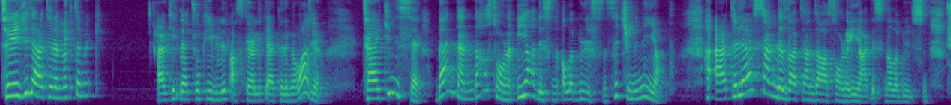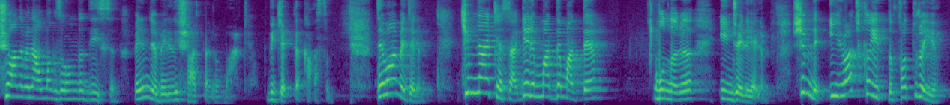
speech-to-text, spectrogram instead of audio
Tecil ertelemek demek. Erkekler çok iyi bilir askerlik erteleme var ya. Terkin ise benden daha sonra iadesini alabilirsin. Seçimini yap. Ha, ertelersen de zaten daha sonra iadesini alabilirsin. Şu anda beni almak zorunda değilsin. Benim diyor belli şartlarım var diyor. Bir cepte kalsın. Devam edelim. Kimler keser? Gelin madde madde bunları inceleyelim. Şimdi ihraç kayıtlı faturayı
